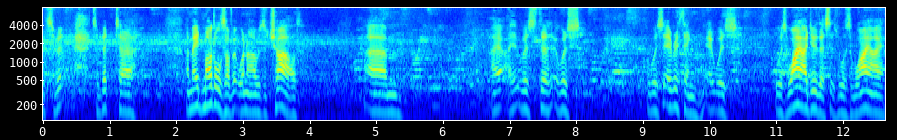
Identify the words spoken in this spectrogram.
It's a bit, it's a bit, uh, I made models of it when I was a child. Um, I, I, it was the, it was, it was everything. It was, it was why I do this. It was why I,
